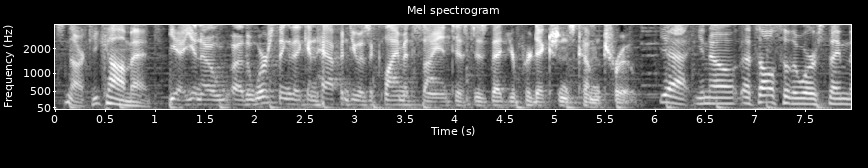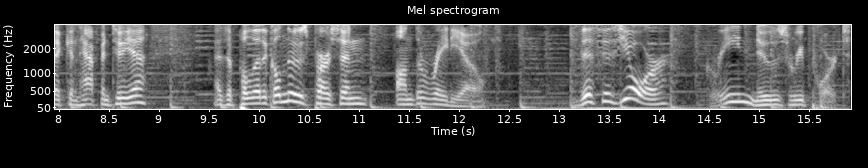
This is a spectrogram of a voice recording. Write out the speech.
snarky comment. Yeah, you know, uh, the worst thing that can happen to you as a climate scientist is that your predictions come true. Yeah, you know, that's also the worst thing that can happen to you as a political news person on the radio. This is your Green News Report.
